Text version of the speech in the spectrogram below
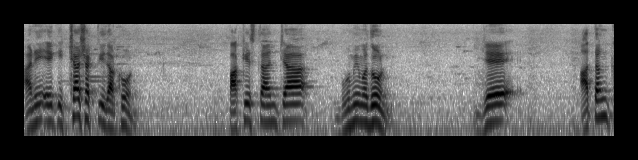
आणि एक इच्छाशक्ती दाखवून पाकिस्तानच्या भूमीमधून जे आतंक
